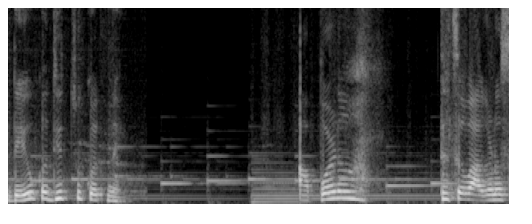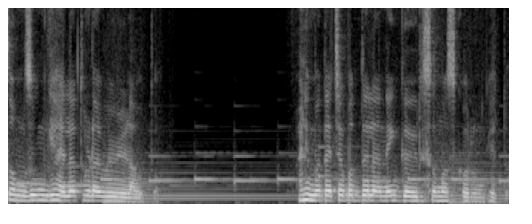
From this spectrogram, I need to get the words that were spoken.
देव कधीच चुकत नाही. आपण त्याचं वागणं समजून घ्यायला थोडा वेळ लावतो. आणि मग त्याच्याबद्दल अनेक गैरसमज करून घेतो.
